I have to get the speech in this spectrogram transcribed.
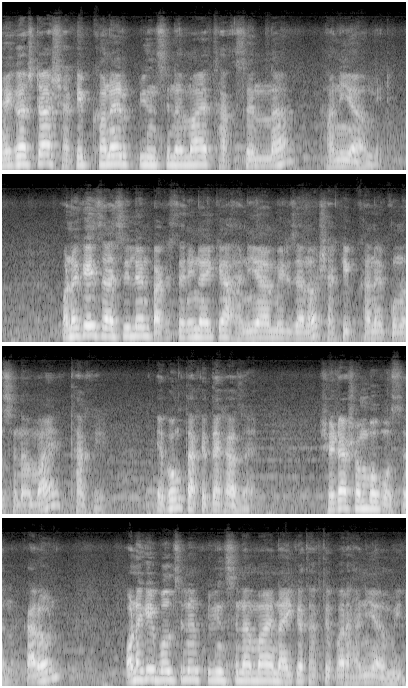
মেগাস্টার শাকিব খানের পিন সিনেমায় থাকছেন না হানিয়া আমির। অনেকেই চাইছিলেন পাকিস্তানি নায়িকা হানিয়া আমির যেন শাকিব খানের কোনো সিনেমায় থাকে এবং তাকে দেখা যায়। সেটা সম্ভব হচ্ছে না, কারণ অনেকেই বলছিলেন প্রিন্স সিনেমায় নায়িকা থাকতে পারে হানিয়া আমির।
